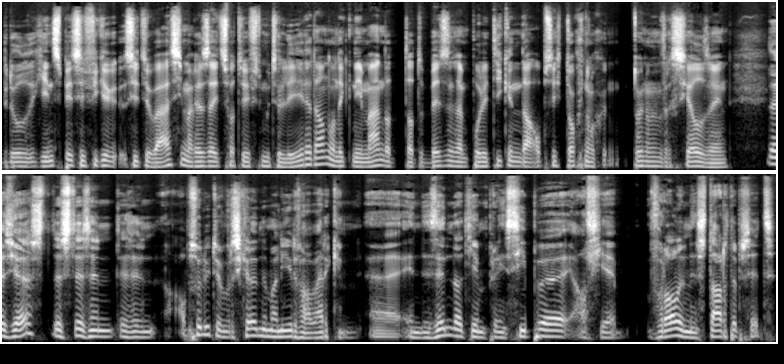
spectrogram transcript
bedoel, geen specifieke situatie, maar is dat iets wat u heeft moeten leren dan? Want ik neem aan dat, dat de business en politiek in dat opzicht toch nog, toch nog een verschil zijn. Dat is juist. Dus het is een, het is een absoluut een verschillende manier van werken. Uh, in de zin dat je in principe, als je vooral in een start-up zit,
